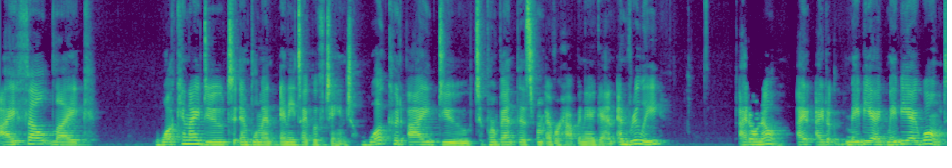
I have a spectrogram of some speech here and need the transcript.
I felt like, what can I do to implement any type of change? What could I do to prevent this from ever happening again? And really, I don't know. I, I don't, maybe I maybe I won't.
